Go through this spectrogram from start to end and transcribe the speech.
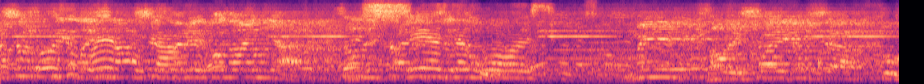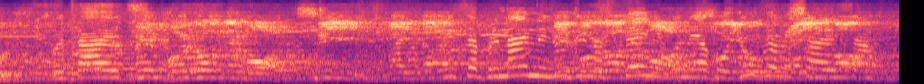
Хто за Беркута, хто ще за когось. Ми залишаємося тут. Питають. Ми боронимо свій. І це принаймні люди на сцені, вони якось тут залишаються.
